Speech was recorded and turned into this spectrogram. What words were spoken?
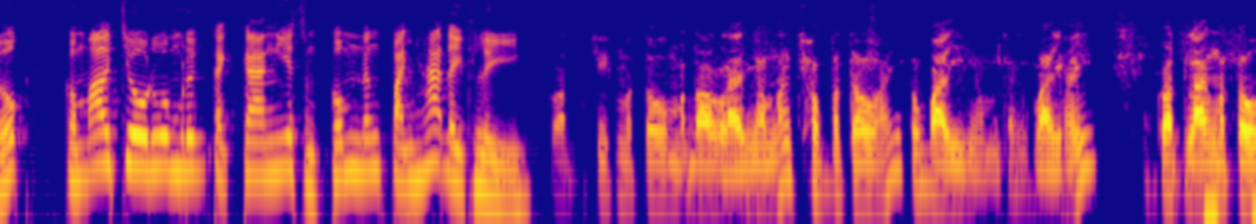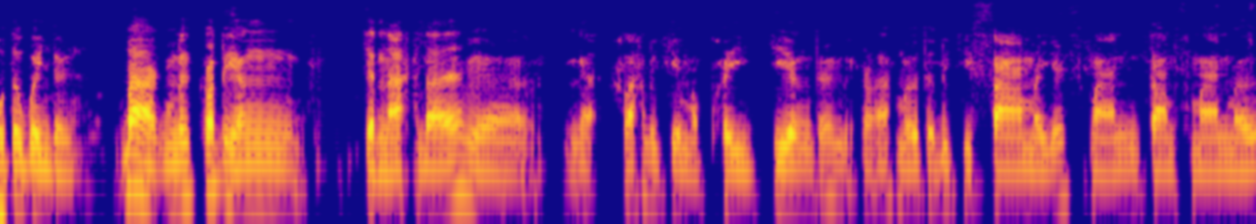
លោកកុំឲ្យចូលរួមរឿងកិច្ចការងារសង្គមនិងបញ្ហាដីធ្លីគាត់ជិះម៉ូតូមកដល់កន្លែងខ្ញុំហ្នឹងឈប់ម៉ូតូហើយក៏វាយខ្ញុំទៅវាយហើយគាត់ឡើងម៉ូតូទៅវិញទៅបាទមនុស្សគាត់រៀង ចំណាស់ដែរវាអ្នកខ្លះដូចជា20ជាងទៅខ្លះមើលទៅដូចជា30អីហ្នឹងស្មានតាមស្មានមើល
